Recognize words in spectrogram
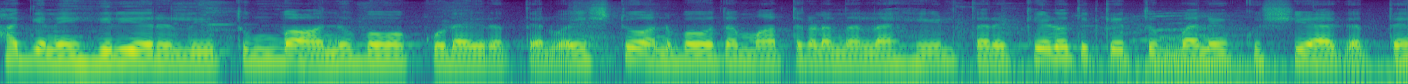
ಹಾಗೆಯೇ ಹಿರಿಯರಲ್ಲಿ ತುಂಬ ಅನುಭವ ಕೂಡ ಇರುತ್ತೆ ಅಲ್ವಾ? ಎಷ್ಟು ಅನುಭವದ ಮಾತುಗಳನ್ನೆಲ್ಲ ಹೇಳ್ತಾರೆ ಕೇಳೋದಕ್ಕೆ ತುಂಬಾ ಖುಷಿ ಆಗುತ್ತೆ.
